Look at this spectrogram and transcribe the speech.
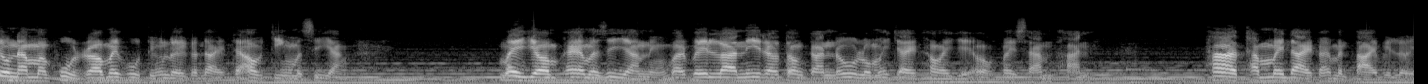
ต้องนำมาพูดเราไม่พูดถึงเลยก็ได้ถ้าเอาจริงมาสิอย่าง ไม่ยอมแพ้มาสิอย่างหนึ่งว่าเวลานี้เราต้องการรู้ลมให้ใจเข้าให้ใจออกในสามฐาน ถ้าทำไม่ได้ก็ให้มันตายไปเลย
